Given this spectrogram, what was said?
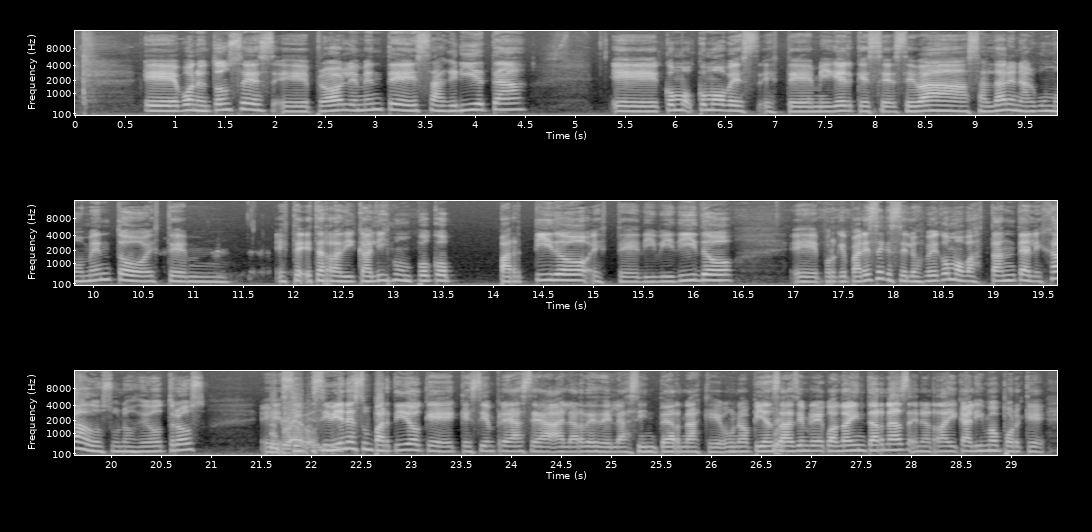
Eh, bueno, entonces eh, probablemente esa grieta, eh, ¿cómo, ¿cómo, ves, este Miguel, que se, se, va a saldar en algún momento este, mm, este, este radicalismo un poco partido, este, dividido? Eh, porque parece que se los ve como bastante alejados unos de otros. si, bien es un partido que, que siempre hace alardes de las internas, que uno piensa siempre cuando hay internas en el radicalismo porque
